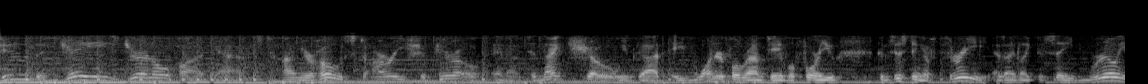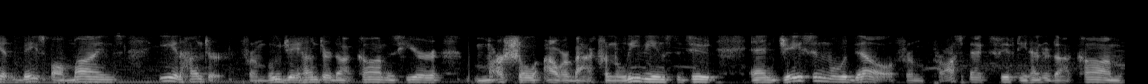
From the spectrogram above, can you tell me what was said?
To the Jays Journal podcast. I'm your host, Ari Shapiro, and on tonight's show, we've got a wonderful roundtable for you consisting of three, as I'd like to say, brilliant baseball minds. Ian Hunter from BlueJayHunter.com is here, Marshall Auerback from the Levy Institute, and Jason Woodell from Prospects1500.com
